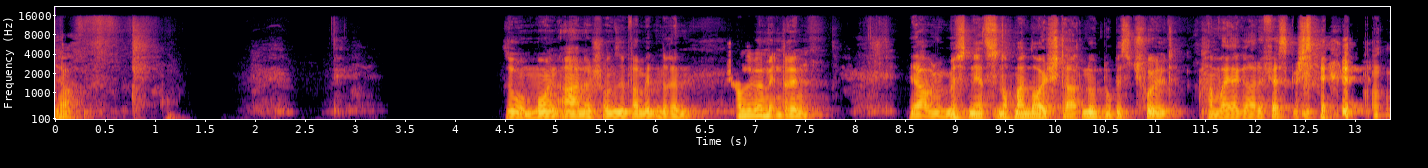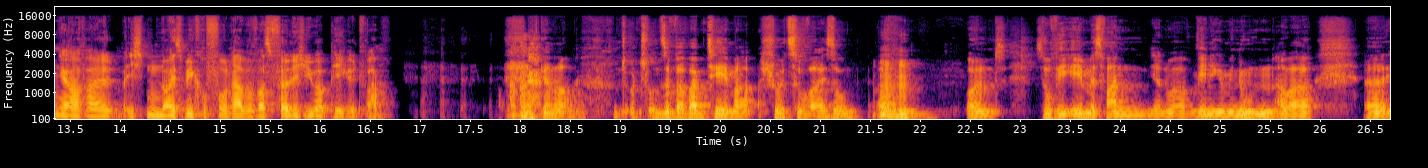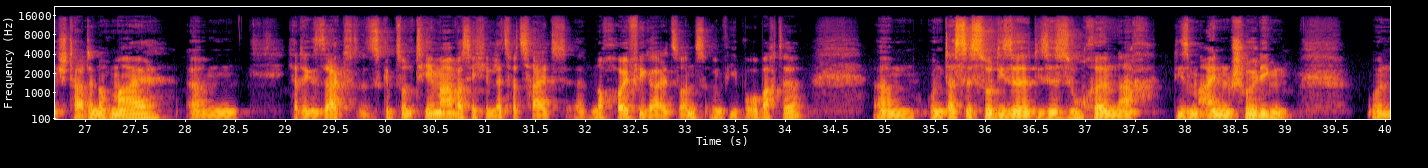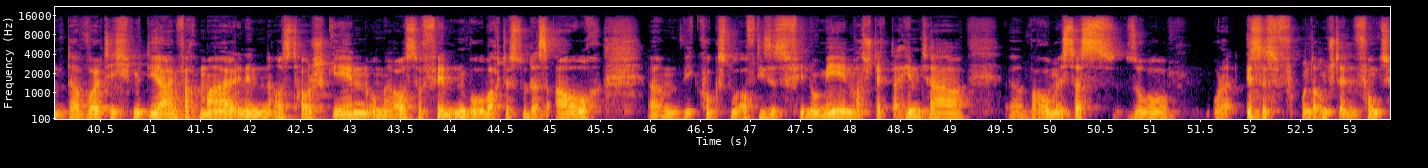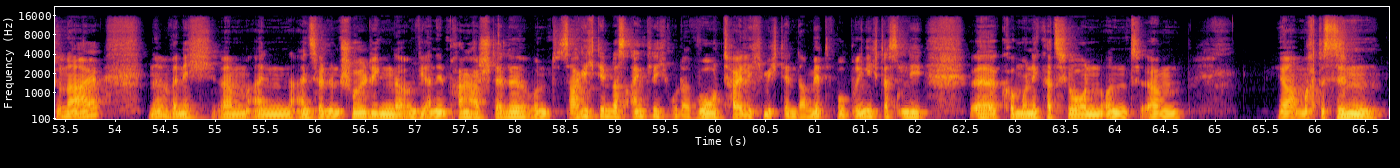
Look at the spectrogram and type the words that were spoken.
Ja. So, moin Arne, schon sind wir mittendrin. Schon sind wir mittendrin. Ja, und wir müssen jetzt nochmal neu starten und du bist schuld, haben wir ja gerade festgestellt. Ja, weil ich ein neues Mikrofon habe, was völlig überpegelt war. genau. Und, und schon sind wir beim Thema Schuldzuweisung. Mhm. Ähm, und so wie eben, es waren ja nur wenige Minuten, aber äh, ich starte nochmal. Ähm, ich hatte gesagt, es gibt so ein Thema, was ich in letzter Zeit äh, noch häufiger als sonst irgendwie beobachte. Ähm, und das ist so diese, diese Suche nach diesem einen Schuldigen. Und da wollte ich mit dir einfach mal in den Austausch gehen, um herauszufinden, beobachtest du das auch? Ähm, wie guckst du auf dieses Phänomen? Was steckt dahinter? Äh, warum ist das so oder ist es unter Umständen funktional, ne, wenn ich ähm, einen einzelnen Schuldigen da irgendwie an den Pranger stelle und sage ich dem das eigentlich oder wo teile ich mich denn damit? Wo bringe ich das in die äh, Kommunikation und ähm, ja, macht es Sinn,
